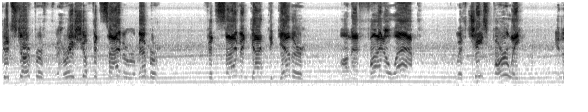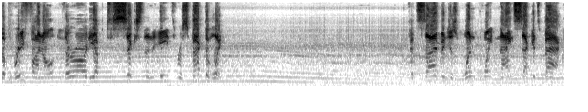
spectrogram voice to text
Good start for Horatio Fitz-Simon. Remember, Fitz-Simon got together on that final lap with Chase Farley in the pre-final. They're already up to sixth and eighth, respectively. Fitz-Simon just 1.9 seconds back.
